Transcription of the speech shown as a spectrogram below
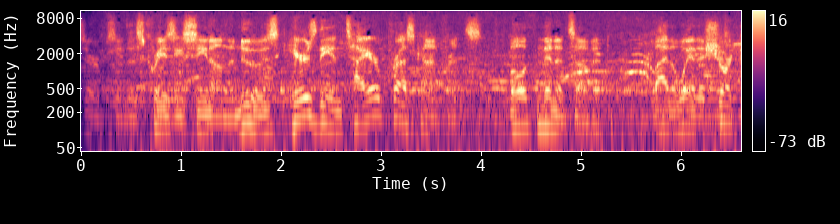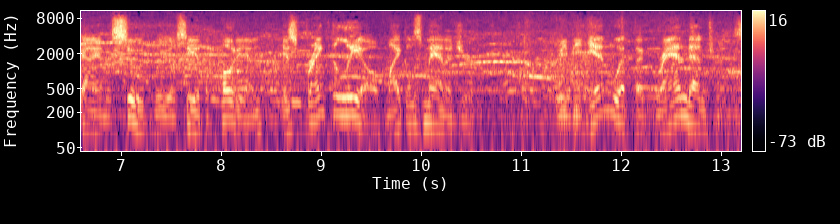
Excerpts of this crazy scene on the news. Here's the entire press conference, both minutes of it. By the way, the short guy in the suit, who you'll see at the podium, is Frank Dileo, Michael's manager. We begin with the grand entrance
